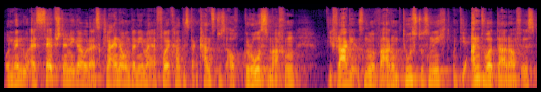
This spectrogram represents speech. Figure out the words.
Und wenn du als Selbstständiger oder als kleiner Unternehmer Erfolg hattest, dann kannst du es auch groß machen. Die Frage ist nur, warum tust du es nicht? Und die Antwort darauf ist,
